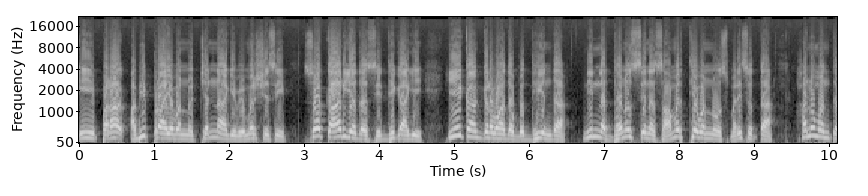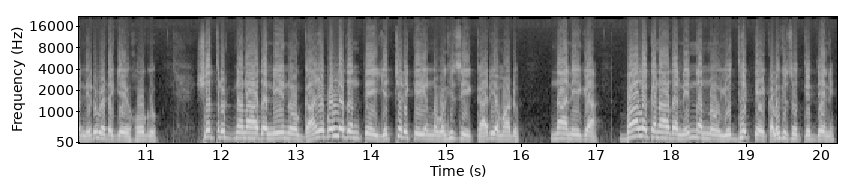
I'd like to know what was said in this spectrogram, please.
ಈ ಪರ ಅಭಿಪ್ರಾಯವನ್ನು ಚೆನ್ನಾಗಿ ವಿಮರ್ಶಿಸಿ, ಸ್ವಕಾರ್ಯದ ಸಿದ್ಧಿಗಾಗಿ, ಏಕಾಗ್ರವಾದ ಬುದ್ಧಿಯಿಂದ ನಿನ್ನ ಧನುಸ್ಸಿನ ಸಾಮರ್ಥ್ಯವನ್ನು ಸ್ಮರಿಸುತ್ತಾ ಹನುಮಂತ ನಿರುವೆಡೆಗೆ ಹೋಗು. ಶತ್ರುಘ್ನನಾದ ನೀನು ಗಾಯಗೊಳ್ಳದಂತೆ ಎಚ್ಚರಿಕೆಯನ್ನು ವಹಿಸಿ ಕಾರ್ಯ ಮಾಡು. ನಾನೀಗ ಬಾಲಕನಾದ ನಿನ್ನನ್ನು ಯುದ್ಧಕ್ಕೆ ಕಳುಹಿಸುತ್ತಿದ್ದೇನೆ.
